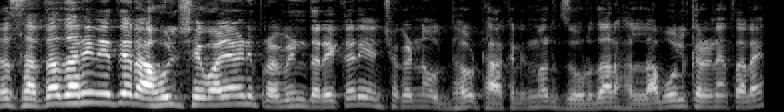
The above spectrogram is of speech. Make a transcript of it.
तर सत्ताधारी नेते राहुल शेवाळे आणि प्रवीण दरेकर यांच्याकडनं उद्धव ठाकरेंवर जोरदार हल्लाबोल करण्यात आलाय.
